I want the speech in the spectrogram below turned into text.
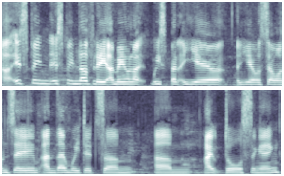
Uh, it's been it's been lovely. I mean, like we spent a year a year or so on Zoom, and then we did some um, outdoor singing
